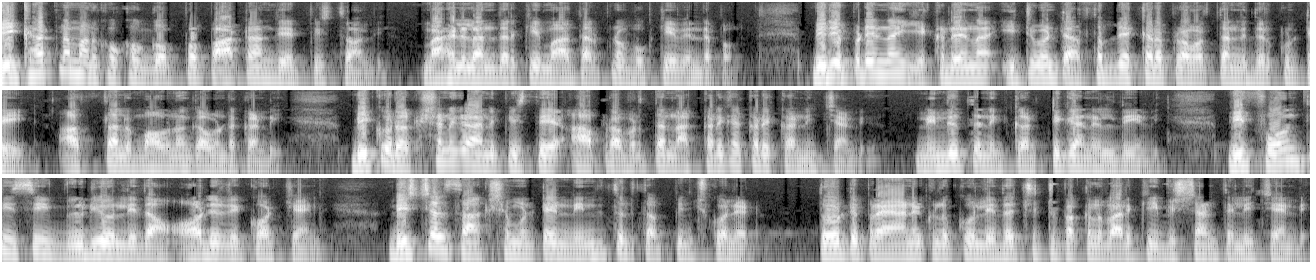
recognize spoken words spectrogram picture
ఈ ఘటన మనకు ఒక గొప్ప పాఠాన్ని నేర్పిస్తోంది. మహిళలందరికీ మా తరపున ఒకే విన్నపం. మీరు ఎప్పుడైనా ఎక్కడైనా ఇటువంటి అసభ్యకర ప్రవర్తన ఎదుర్కొంటే అస్సలు మౌనంగా ఉండకండి. మీకు రక్షణగా అనిపిస్తే ఆ ప్రవర్తన అక్కడికక్కడే ఖండించండి. నిందితుని గట్టిగా నిలదీయండి. మీ ఫోన్ తీసి వీడియో లేదా ఆడియో రికార్డ్ చేయండి. డిజిటల్ సాక్ష్యం ఉంటే నిందితుడు తప్పించుకోలేడు. తోటి ప్రయాణికులకు లేదా చుట్టుపక్కల వారికి ఈ విషయాన్ని తెలియచేయండి.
